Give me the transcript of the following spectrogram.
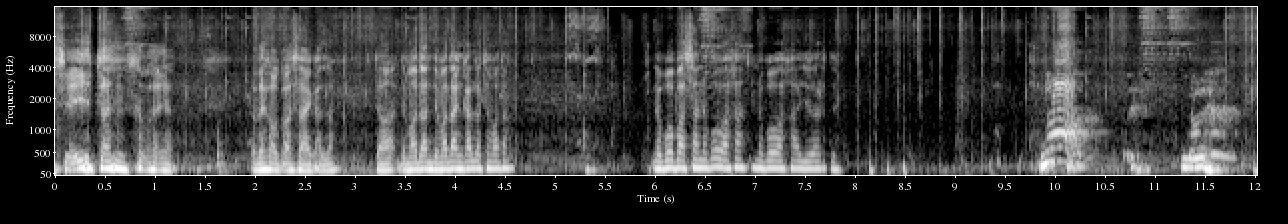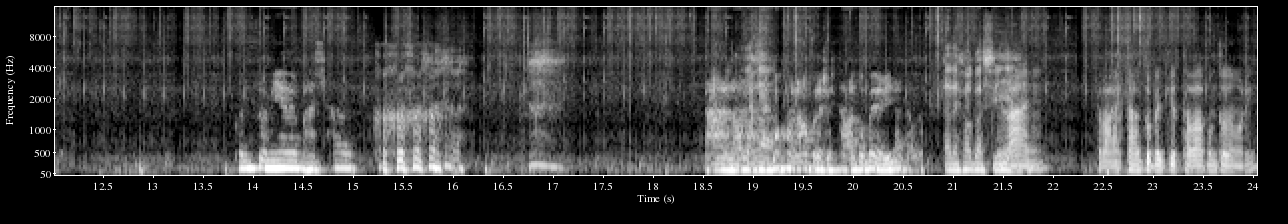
Sí, ahí están. Vaya. Te has dejado cosas de Carlos. Te matan, te matan, Carlos, te matan. No puedo pasar, no puedo bajar, no puedo bajar a ayudarte. ¡No! No. Cuánto miedo he pasado. Ah, no, no, Ajá. cojo, no, pero si estaba a tope de vida, cabrón. Te has dejado Que cosillas. va, ¿eh? Que va, estaba a tope, tío. Estaba a punto de morir.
